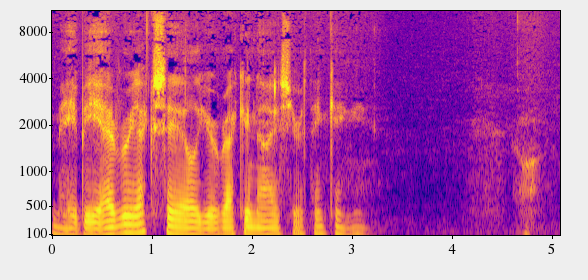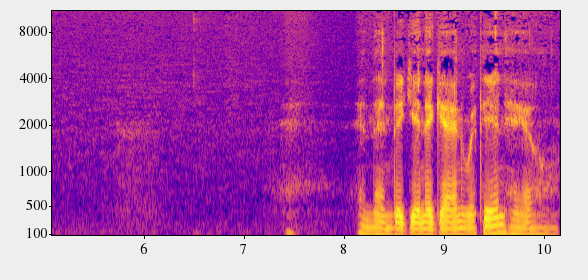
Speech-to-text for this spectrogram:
Maybe every exhale you recognize your thinking. And then begin again with the inhale.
